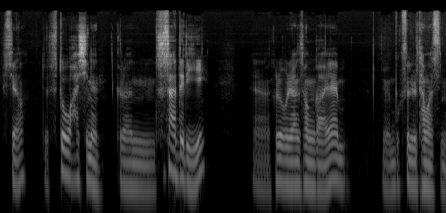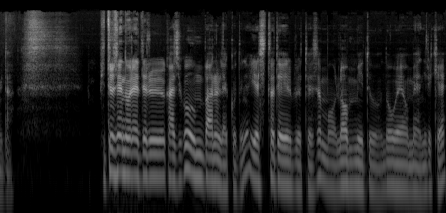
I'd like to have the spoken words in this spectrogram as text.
글쎄요 또 수도하시는 그런 수사들이 어, 그레고리안 성가의 목소리를 담았습니다. 비틀즈의 노래들을 가지고 음반을 냈거든요. Yesterday를 비롯해서 뭐 Love Me Do, Nowhere Man 이렇게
